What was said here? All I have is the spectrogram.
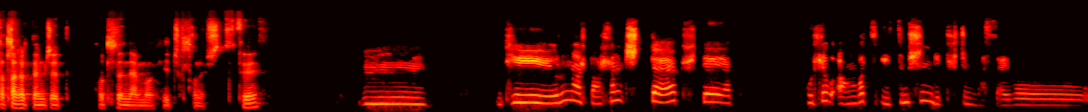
далаагаар дамжаад худлаа 8 хийж болох нь шүү дээ тий. Мм тий ер нь бол боломжтой. Гэхдээ яг хүлэг онгоц эзэмшин гэдэг чинь бас айгүй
